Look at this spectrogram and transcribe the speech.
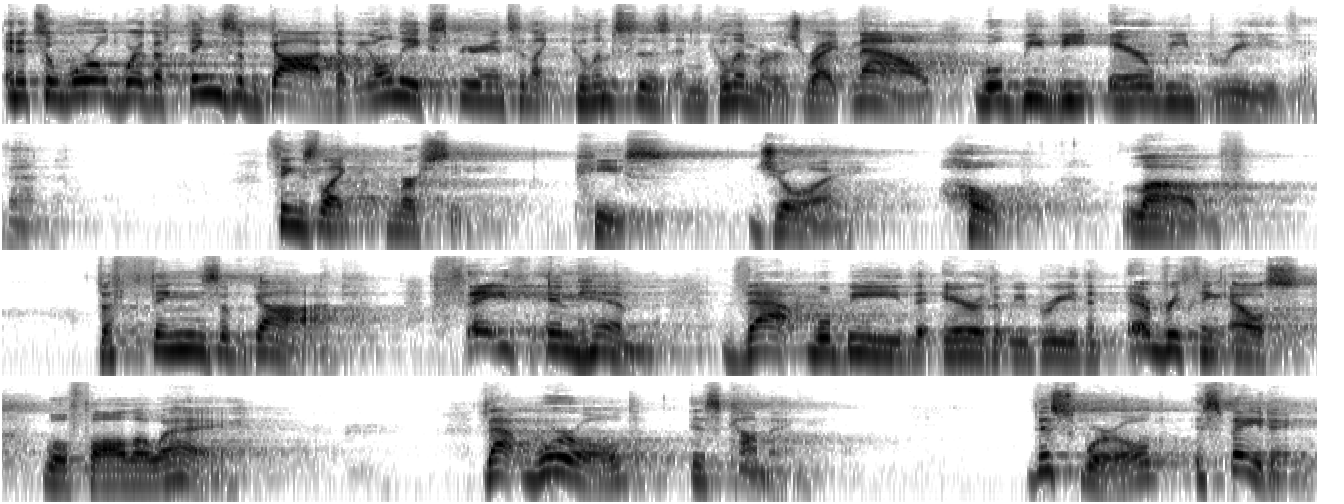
And it's a world where the things of God that we only experience in like glimpses and glimmers right now will be the air we breathe then. Things like mercy, peace, joy, hope, love, the things of God faith in Him, that will be the air that we breathe, and everything else will fall away. That world is coming. This world is fading.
